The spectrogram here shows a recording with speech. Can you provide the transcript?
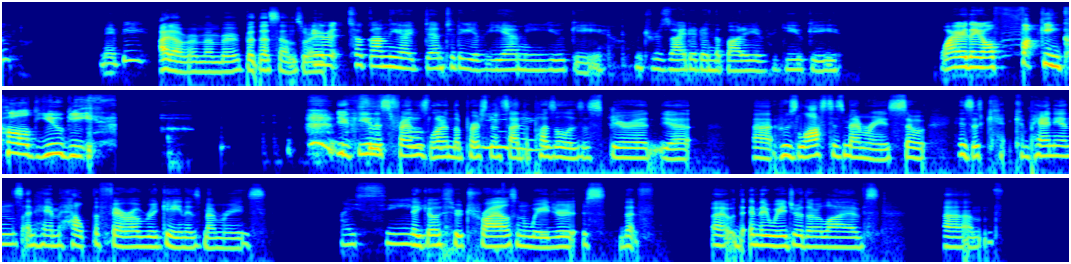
maybe. I don't remember, but that sounds right. Spirit took on the identity of Yami Yugi, which resided in the body of Yugi. Why are they all fucking called Yugi? Yugi and his friends so learn the person inside the puzzle is a spirit, yeah, uh, who's lost his memories. So his uh, c- companions and him help the pharaoh regain his memories. I see. They go through trials and wagers that, f- uh, and they wager their lives, um,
